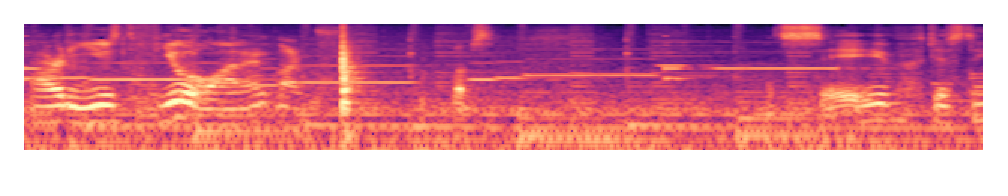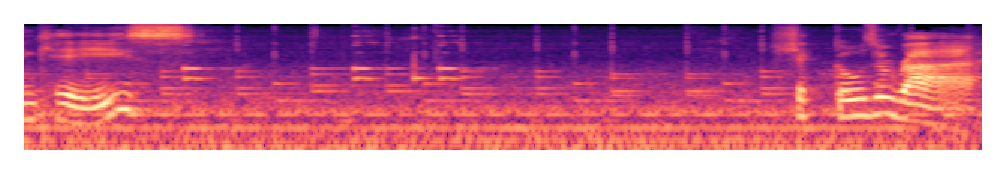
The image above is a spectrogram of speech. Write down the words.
I already used fuel on it. Like, whoops. Let's save just in case. Shit goes awry.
